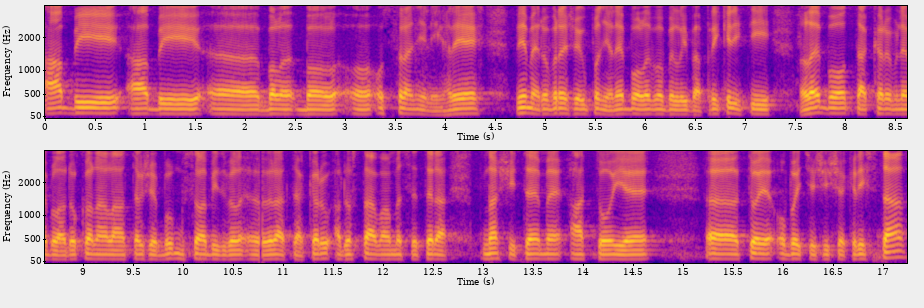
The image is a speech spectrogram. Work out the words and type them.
aby, aby eh, byl, byl odstraněný hriech. Víme dobře, že úplně nebyl, lebo byl iba prikrytý, lebo ta krv nebyla dokonalá, takže musela být vrátá krv a dostáváme se teda k naší téme a to je, eh, to je oběť Ježíše Krista,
